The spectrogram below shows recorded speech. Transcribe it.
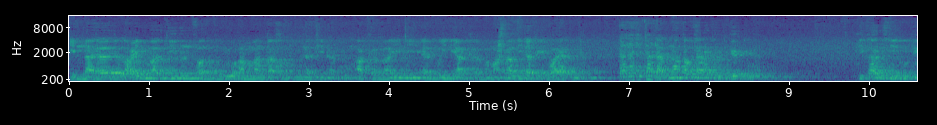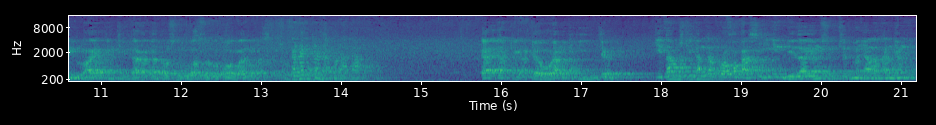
Inna hadzal ilma dinun fanzuru amman tasbuna dinakum. Agama ini, ilmu ini agama. Maka lihat riwayatnya. Karena kita tidak pernah tahu cara berpikir Tuhan. Kita harus ikuti riwayat yang diutarakan Rasulullah SAW. Karena kita tidak pernah tahu. Kayak tadi ada orang diinjak, kita mesti kan terprovokasi ingin bela yang sujud menyalahkan yang.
